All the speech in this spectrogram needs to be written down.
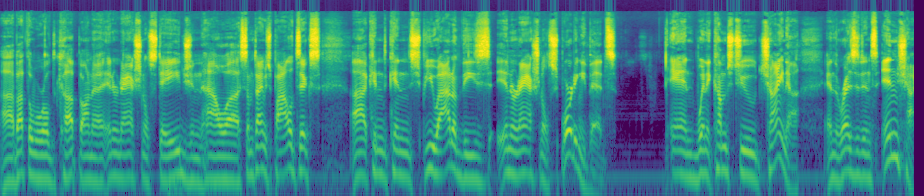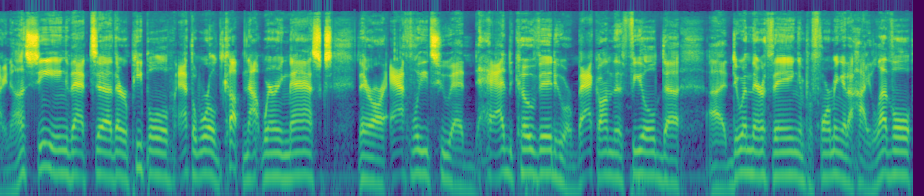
about the World Cup on an international stage and how sometimes politics can can spew out of these international sporting events. And when it comes to China and the residents in China, seeing that uh, there are people at the World Cup not wearing masks, there are athletes who had had COVID who are back on the field uh, uh, doing their thing and performing at a high level.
